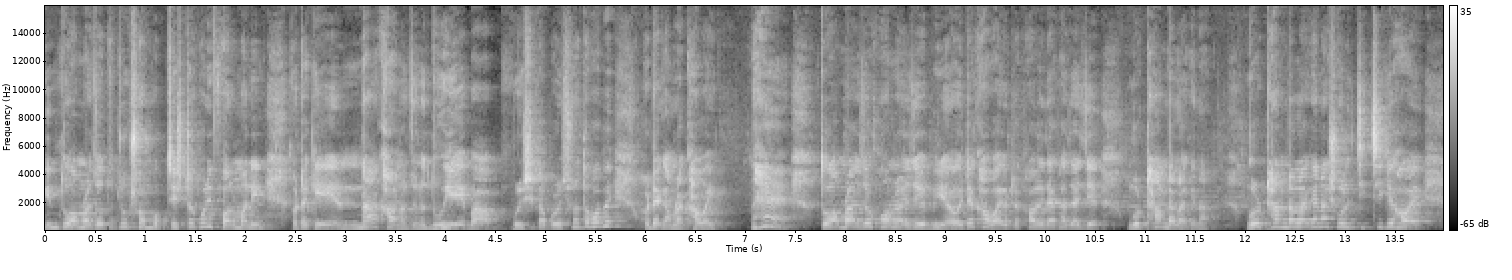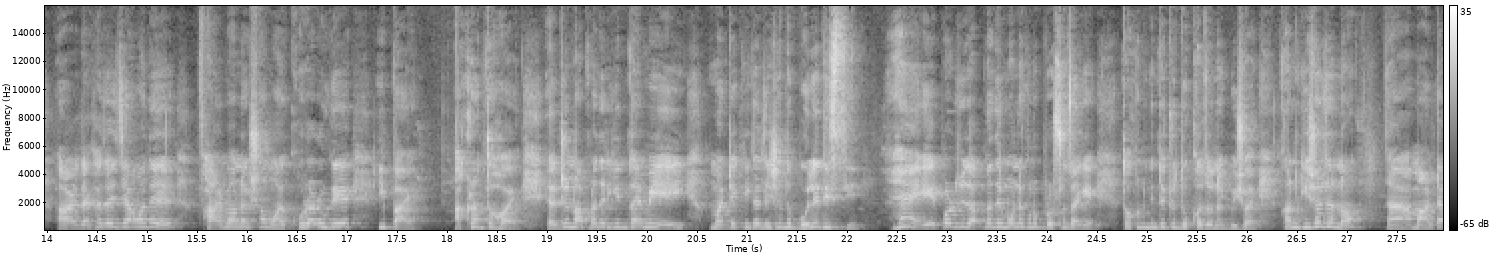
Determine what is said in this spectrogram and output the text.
কিন্তু আমরা যতটুকু সম্ভব চেষ্টা করি ফরমালিন ওটাকে না খাওয়ানোর জন্য, ধুয়ে বা পরিষ্কার পরিচ্ছন্নতাভাবে ওটাকে আমরা খাওয়াই হ্যাঁ তো আমরা যখন ওই যে ওইটা খাওয়াই ওটা খাওয়ালে দেখা যায় যে গরুর ঠান্ডা লাগে না, গরুর ঠান্ডা লাগে না, শরীর চিকচিকে হয়, আর দেখা যায় যে আমাদের ফার্মে অনেক সময় খোরা রোগে ই পায় আক্রান্ত হয়। এর জন্য আপনাদের কিন্তু আমি এই টেকনিক্যাল জিনিস বলে দিচ্ছি। হ্যাঁ এরপরে যদি আপনাদের মনে কোনো প্রশ্ন জাগে, তখন কিন্তু একটু দুঃখজনক বিষয়। কারণ কিসের জন্য? মালটা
